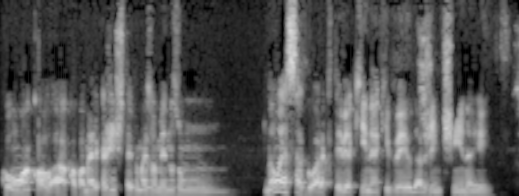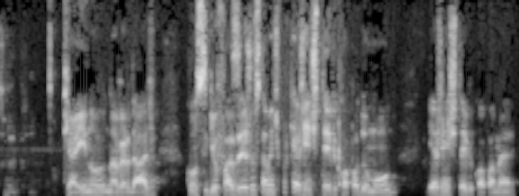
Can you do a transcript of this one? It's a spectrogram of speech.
com a, a, Copa América a gente teve mais ou menos um. Não essa agora que teve aqui, né? Que veio da Argentina e. Que aí, no, na verdade, conseguiu fazer justamente porque a gente teve Copa do Mundo e a gente teve Copa América.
